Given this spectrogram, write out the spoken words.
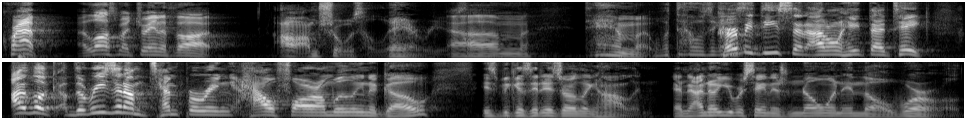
crap. I lost my train of thought. Oh, I'm sure it was hilarious. Um, damn. What the hell was it? Kirby D said, I don't hate that take. I look, the reason I'm tempering how far I'm willing to go is because it is Erling Haaland. And I know you were saying there's no one in the world.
